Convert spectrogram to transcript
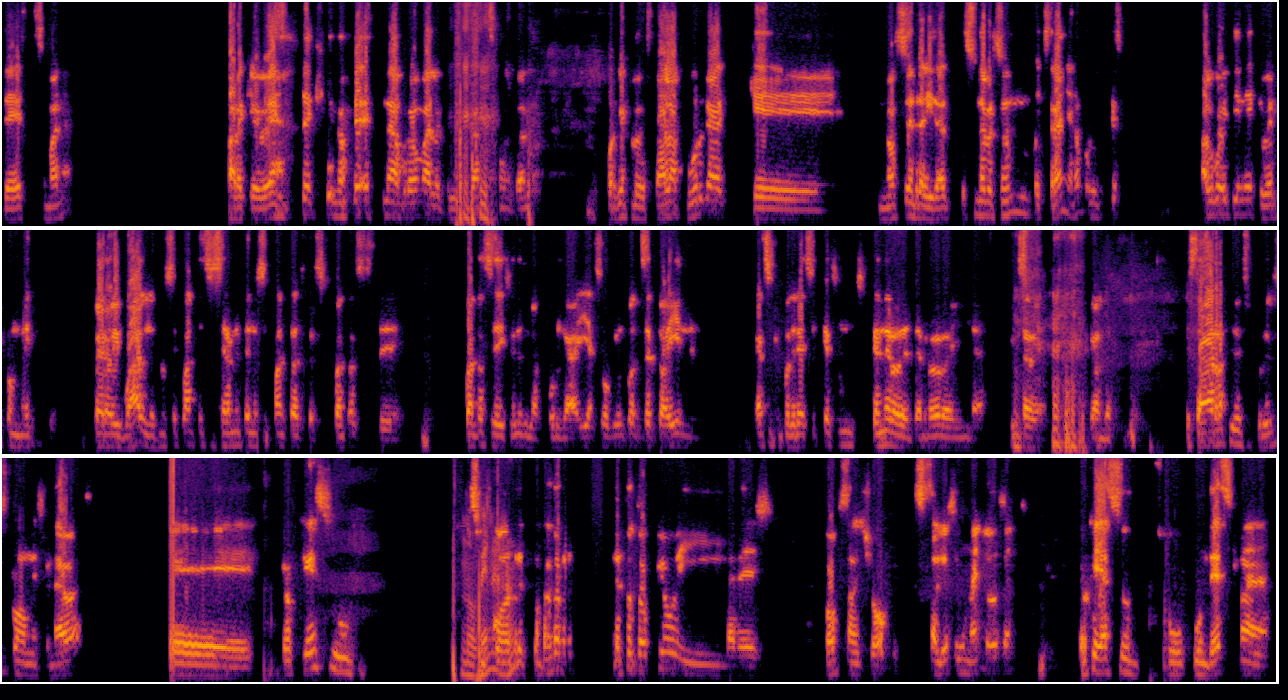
de esta semana para que vean que no es una broma lo que les estamos comentando. Por ejemplo, está La Purga, que no sé, en realidad es una versión extraña, ¿no? Porque algo ahí tiene que ver con México pero igual, no sé cuántas, sinceramente no sé cuántas, cuántas, este, cuántas ediciones de La Purga, ya sobre un concepto ahí, en, casi que podría decir que es un género de terror ahí, ¿sabes? Estaba rápido y curioso, como mencionabas, eh, creo que es su, novena, su ¿no? Reto Tokio y la de Pop and Show, salió hace un año, dos años, creo que ya es su, su undécima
